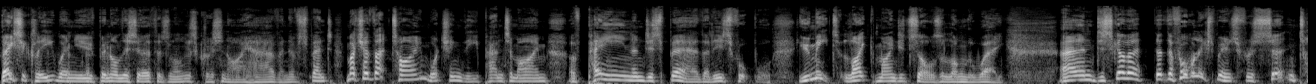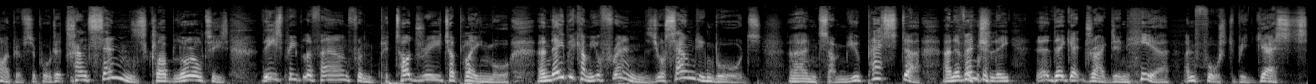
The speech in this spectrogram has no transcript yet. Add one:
Basically, when you've been on this earth as long as Chris and I have, and have spent much of that time watching the pantomime of pain and despair that is football, you meet like minded souls along the way and discover that the football experience for a certain type of supporter transcends club loyalties. These people are found from Pittodrie to Plainmoor, and they become your friends, your sounding boards, and some you pester, and eventually uh, they get dragged in here and forced to be guests.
